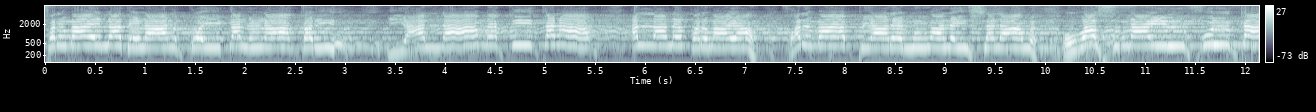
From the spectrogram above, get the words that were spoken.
फरमाए ना कोई गल ना करी। या अल्लाह, मैं की करा? अल्लाह ने फरमाया फरमाया, प्यारे नूह सलाम, वसनाइल फुलका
